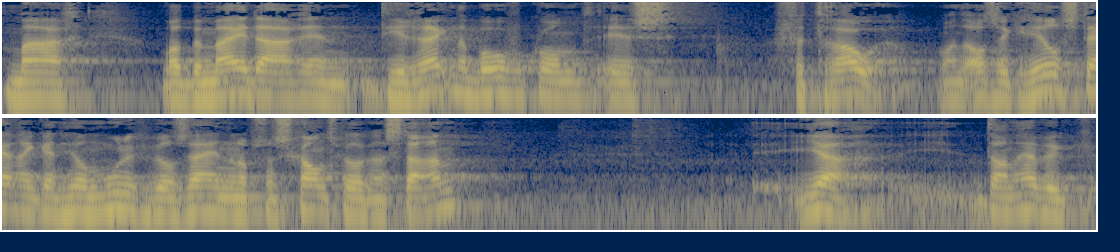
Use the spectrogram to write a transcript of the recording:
Maar wat bij mij daarin direct naar boven komt is vertrouwen. Want als ik heel sterk en heel moedig wil zijn en op zo'n schans wil gaan staan, ja, dan heb ik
